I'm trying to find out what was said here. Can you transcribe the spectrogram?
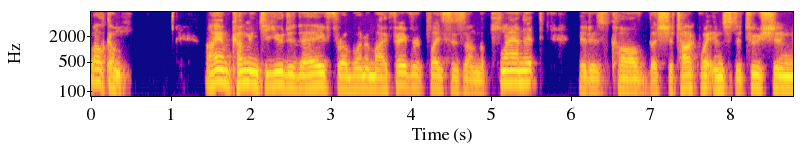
Welcome. I am coming to you today from one of my favorite places on the planet. It is called the Chautauqua Institution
